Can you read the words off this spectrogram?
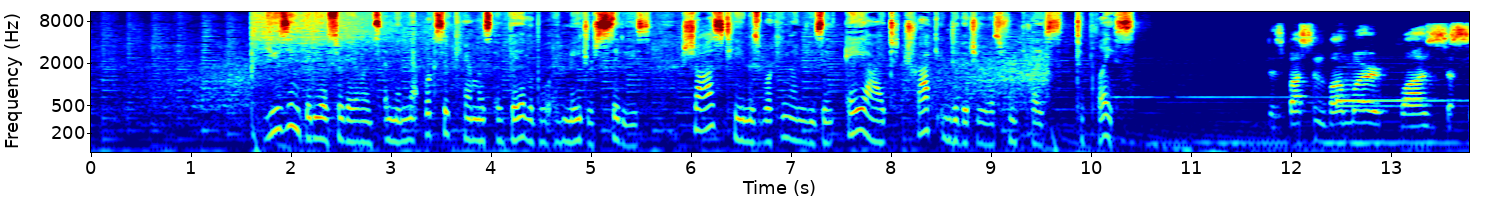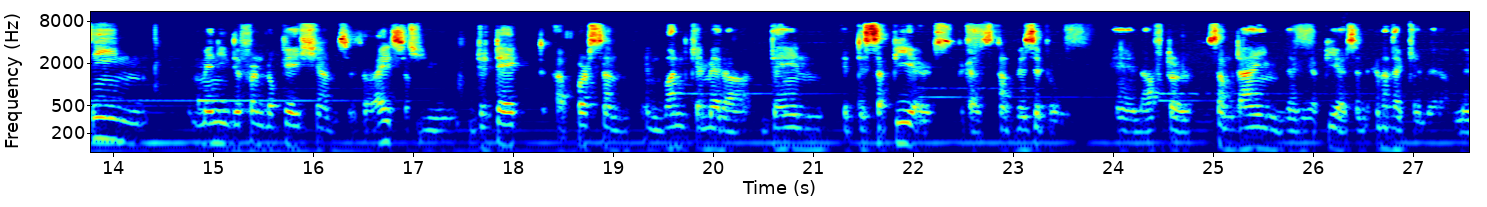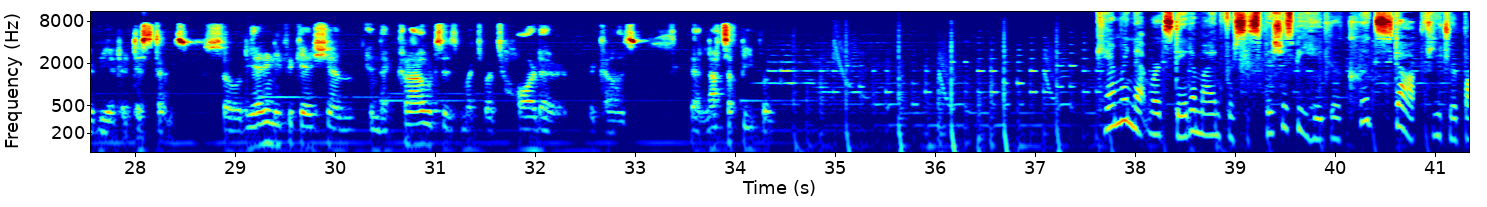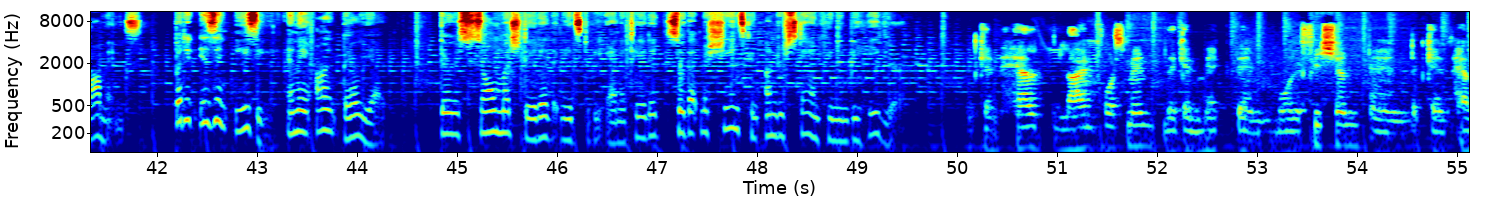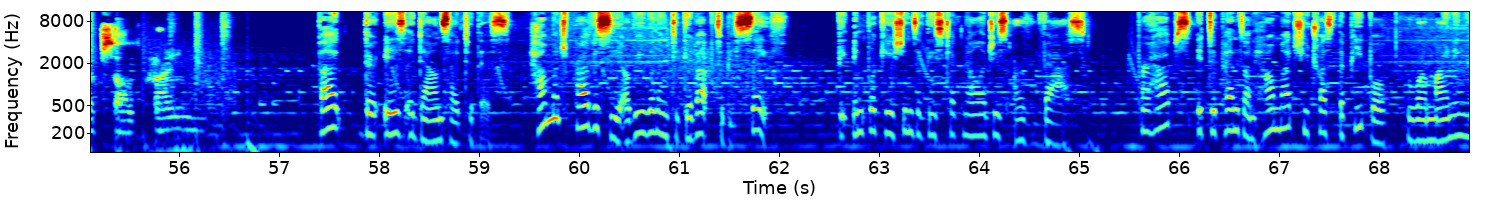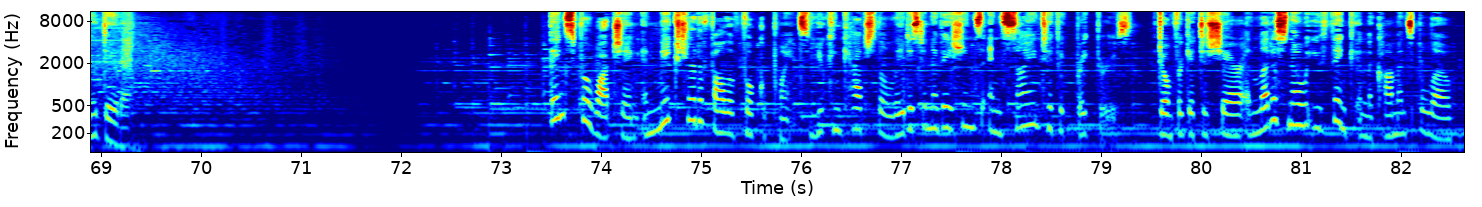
Using video surveillance and the networks of cameras available in major cities, Shah's team is working on using AI to track individuals from place to place. This Boston bomber was seen many different locations, right? So you detect a person in one camera, then it disappears because it's not visible. And after some time then he appears in another camera maybe at a distance. So the identification in the crowds is much much harder because there are lots of people camera networks data mined for suspicious behavior could stop future bombings but it isn't easy and they aren't there yet there is so much data that needs to be annotated so that machines can understand human behavior it can help law enforcement, they can make them more efficient, and it can help solve crime. But there is a downside to this. How much privacy are we willing to give up to be safe? The implications of these technologies are vast. Perhaps it depends on how much you trust the people who are mining your data. Thanks for watching and make sure to follow Focal Point so you can catch the latest innovations and scientific breakthroughs. Don't forget to share and let us know what you think in the comments below.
